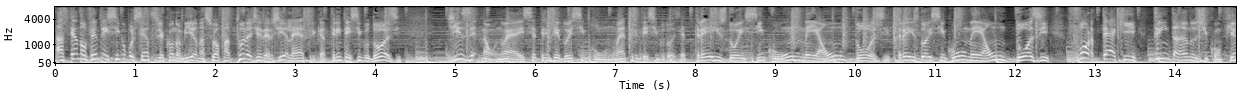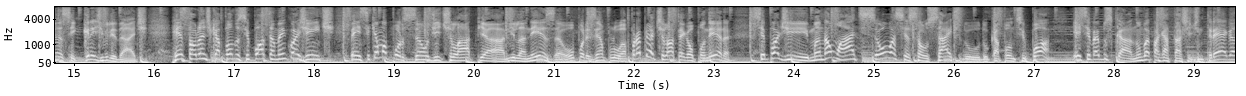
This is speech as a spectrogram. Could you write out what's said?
até 95% de economia na sua fatura de energia elétrica, 3512. Diz, não, não é, esse é 3251, não é 3512, é 32516112. 32516112. Fortec, 30 anos de confiança e credibilidade. Restaurante Capão do Cipó também com a gente. Bem, você quer uma porção de tilápia milanesa ou, por exemplo, a própria tilápia galponeira? Você pode mandar um WhatsApp ou acessar o site do, do Capão do Cipó e você vai buscar, não vai pagar taxa de entrega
